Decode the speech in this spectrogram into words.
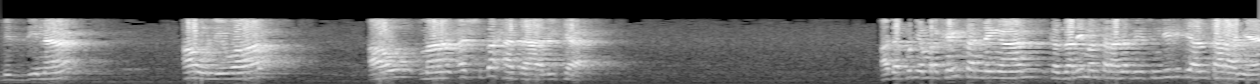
bizina au liwat au ma asbaha dzalika. Adapun yang berkaitan dengan kezaliman terhadap diri sendiri di antaranya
